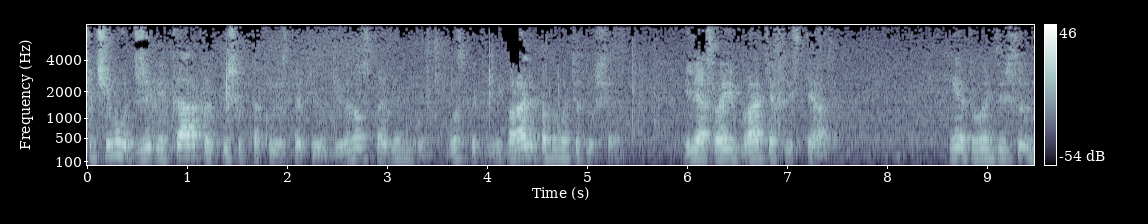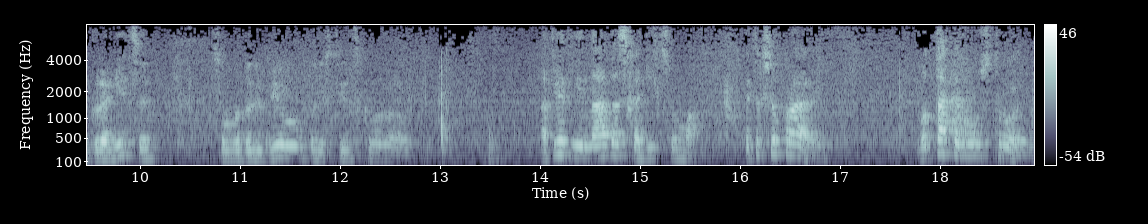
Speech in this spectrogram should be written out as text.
почему Джимми Картер пишет такую статью 91 год. Господи, не пора ли подумать о душе? Или о своих братьях-христианах? Нет, его интересуют границы свободолюбивого палестинского народа. Ответ не надо сходить с ума. Это все правильно. Вот так оно устроено.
